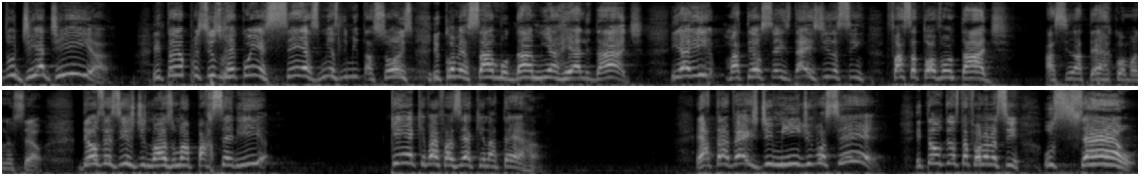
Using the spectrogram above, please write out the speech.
do dia a dia. Então eu preciso reconhecer as minhas limitações e começar a mudar a minha realidade. E aí, Mateus 6,10 diz assim: faça a tua vontade, assim na terra como no céu. Deus exige de nós uma parceria. Quem é que vai fazer aqui na terra? É através de mim e de você. Então Deus está falando assim: o céu,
